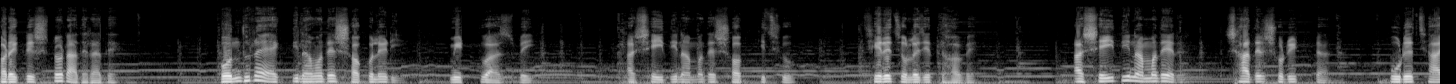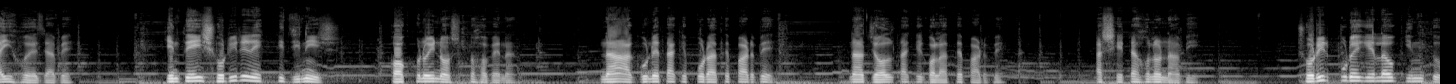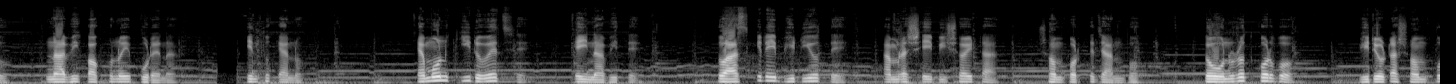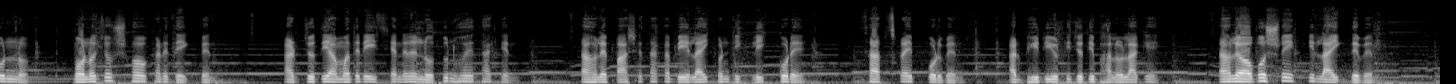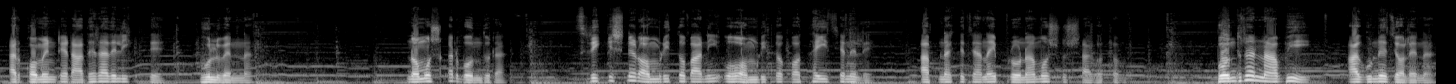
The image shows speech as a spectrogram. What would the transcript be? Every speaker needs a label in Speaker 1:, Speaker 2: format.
Speaker 1: হরে কৃষ্ণ, রাধে রাধে। বন্ধুরা, একদিন আমাদের সকলেরই মৃত্যু আসবেই, আর সেই দিন আমাদের সব কিছু ছেড়ে চলে যেতে হবে। আর সেই দিন আমাদের স্বাদের শরীরটা পুড়ে ছাই হয়ে যাবে। কিন্তু এই শরীরের একটি জিনিস কখনোই নষ্ট হবে না। না আগুনে তাকে পোড়াতে পারবে, না জল তাকে গলাতে পারবে। আর সেটা হলো নাভি। শরীর পুড়ে গেলেও কিন্তু নাভি কখনোই পুড়ে না। কিন্তু কেন? এমন কি রয়েছে এই নাভিতে? তো আজকের এই ভিডিওতে আমরা সেই বিষয়টা সম্পর্কে জানব। তো অনুরোধ করব, ভিডিওটা সম্পূর্ণ মনোযোগ সহকারে দেখবেন। আর যদি আমাদের এই চ্যানেলে নতুন হয়ে থাকেন, তাহলে পাশে থাকা বেল আইকনটি ক্লিক করে সাবস্ক্রাইব করবেন। আর ভিডিওটি যদি ভালো লাগে, তাহলে অবশ্যই একটি লাইক দেবেন। আর কমেন্টে রাধে রাধে লিখতে ভুলবেন না। নমস্কার বন্ধুরা, শ্রীকৃষ্ণের অমৃত বাণী ও অমৃত কথা এই চ্যানেলে আপনাকে জানাই প্রণাম ও সুস্বাগতম। বন্ধুরা, নাভি আগুনে জ্বলে না।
